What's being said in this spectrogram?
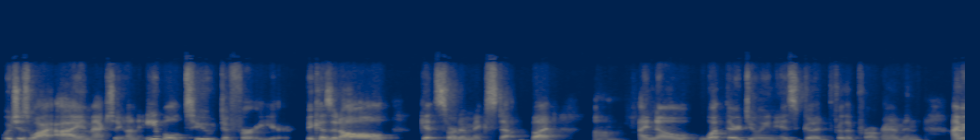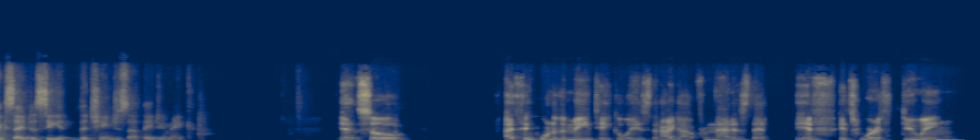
which is why I am actually unable to defer a year because it all gets sort of mixed up. But um, I know what they're doing is good for the program, and I'm excited to see the changes that they do make. Yeah. So I think one of the main takeaways that I got from that is that if it's worth doing,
